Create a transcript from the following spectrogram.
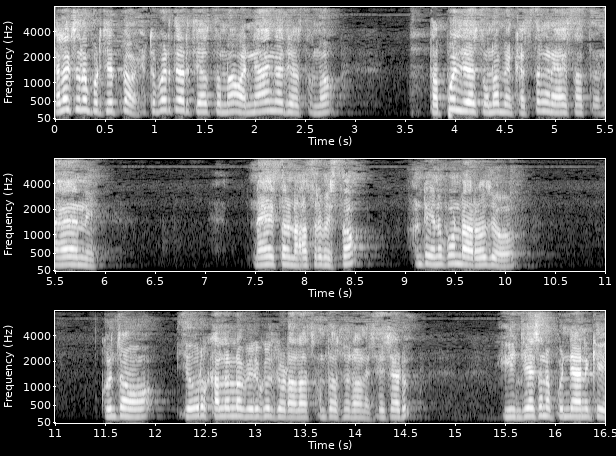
ఎలక్షన్ అప్పుడు చెప్పాం ఎట్ట పడితే అటు చేస్తున్నాం అన్యాయంగా చేస్తున్నాం తప్పులు చేస్తున్నాం మేము ఖచ్చితంగా న్యాయశాస్త్ర న్యాయాన్ని న్యాయస్థానాన్ని ఆశ్రమిస్తాం. అంటే వినకుండా ఆ రోజు కొంచెం ఎవరు కళ్ళల్లో వెలుగులు చూడాలా సంతోషం చూడాలని చేశాడు. ఈయన చేసిన పుణ్యానికి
